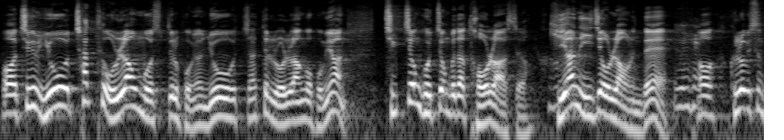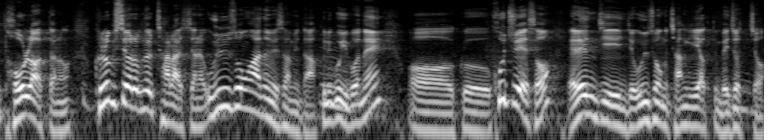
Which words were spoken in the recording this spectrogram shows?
어 지금 요 차트 올라온 모습들을 보면 요 차트를 올라온 거 보면 직전 고점보다 더 올라왔어요. 기아는 이제 올라오는데 예. 어, 글로비스는 더 올라왔다는 거. 글로비스 여러분들 잘 아시잖아요. 운송하는 회사입니다. 음. 그리고 이번에 어, 그 호주에서 LNG 이제 운송 장기 계약도 맺었죠.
